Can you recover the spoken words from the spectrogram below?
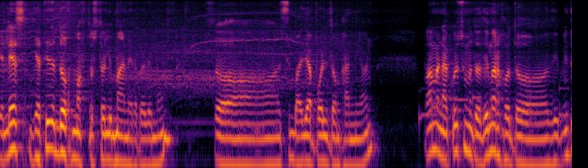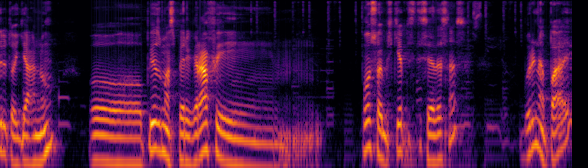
Και λες γιατί δεν το έχουμε αυτό στο λιμάνι ρε παιδί μου. Στο, στην παλιά πόλη των Χανίων. Πάμε να ακούσουμε τον δήμαρχο το Δημήτρη το Γιάννου ο οποίος μας περιγράφει πόσο ο επισκέπτης της Έδεσας μπορεί να πάει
